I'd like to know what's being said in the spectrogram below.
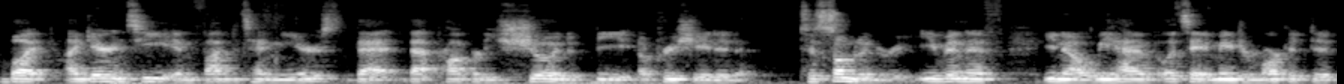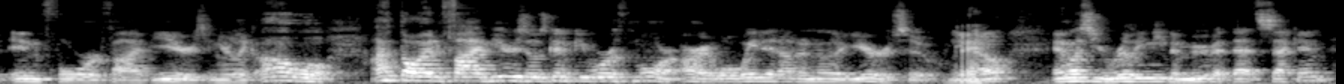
But I guarantee in five to 10 years that that property should be appreciated to some degree even if you know we have let's say a major market dip in four or five years and you're like oh well i thought in five years it was going to be worth more all right well wait it out another year or two you yeah. know unless you really need to move at that second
